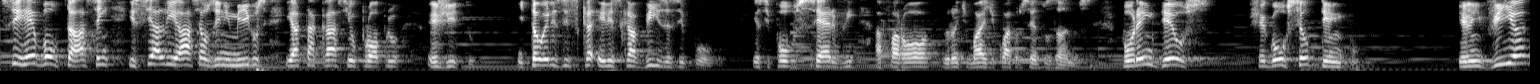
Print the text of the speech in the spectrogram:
se revoltassem e se aliassem aos inimigos e atacassem o próprio Egito. Então ele escraviza esse povo. Esse povo serve a Faraó durante mais de 400 anos. Porém, Deus chegou o seu tempo. Ele envia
